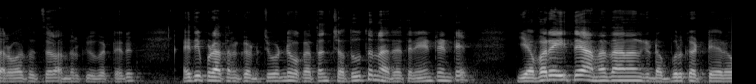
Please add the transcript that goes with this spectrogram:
తర్వాత వచ్చారు అందరూ క్యూ కట్టారు. అయితే ఇప్పుడు అతను ఇక్కడ చూడండి ఒక అతను చదువుతున్నారు. అతను ఏంటంటే ఎవరైతే అన్నదానానికి డబ్బులు కట్టారో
